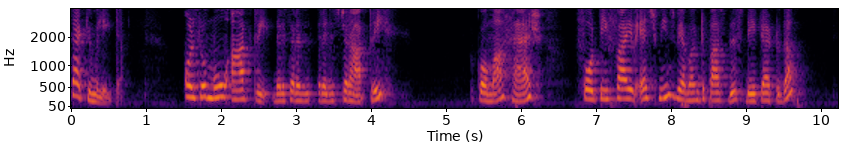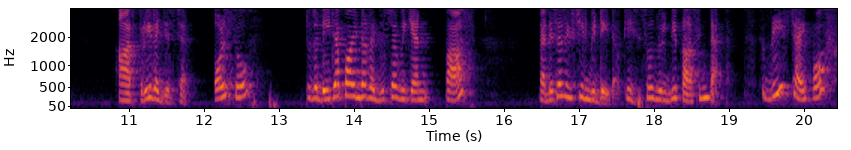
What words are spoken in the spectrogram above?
the accumulator. Also move R3, there is a register R3, comma, hash 45H means we are going to pass this data to the R3 register. Also, to the data pointer register we can pass that is a 16-bit data. Okay, so we'll be passing that. So these type of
